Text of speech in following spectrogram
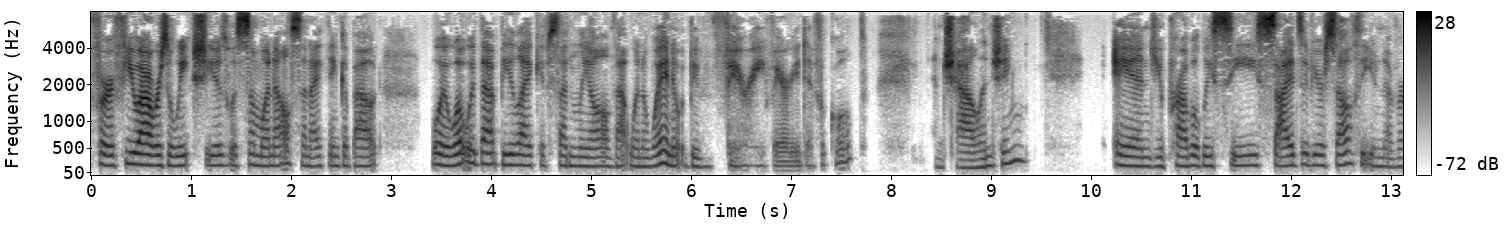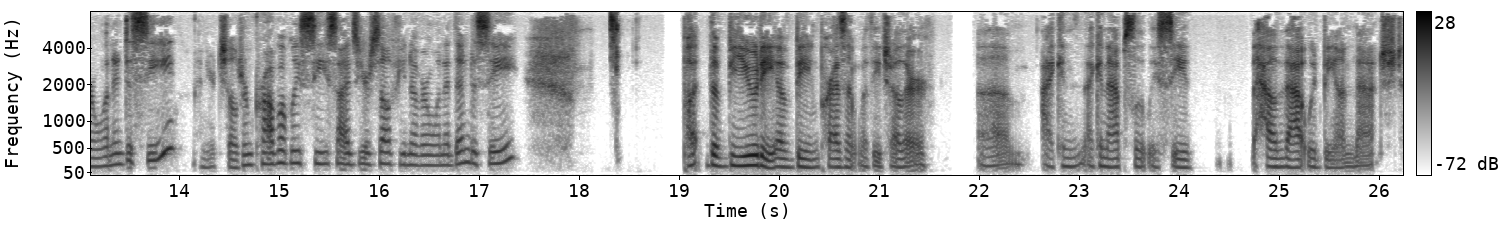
for a few hours a week she is with someone else, and I think about boy, what would that be like if suddenly all of that went away, and it would be very very difficult and challenging. And you probably see sides of yourself that you never wanted to see, and your children probably see sides of yourself you never wanted them to see but the beauty of being present with each other um, i can i can absolutely see how that would be unmatched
